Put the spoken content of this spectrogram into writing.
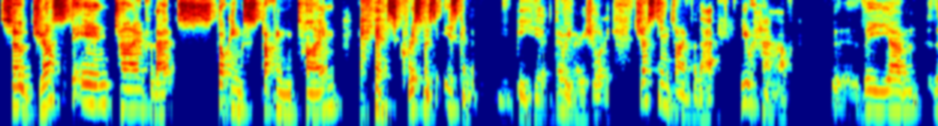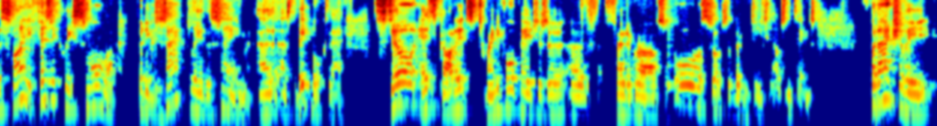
So just in time for that stocking stuffing time, yes, Christmas is going to be here very, very shortly. Just in time for that, you have the um, the slightly physically smaller, but exactly the same as, as, the big book there. Still, it's got its 24 pages of, of photographs, all sorts of little details and things. But actually,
